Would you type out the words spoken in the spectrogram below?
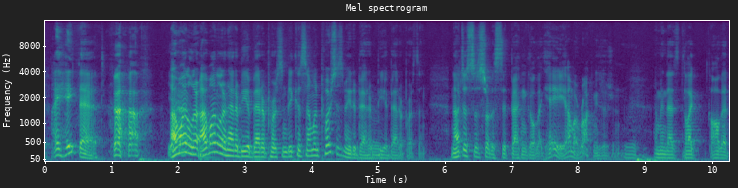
I hate that. I want to learn. I want to learn how to be a better person because someone pushes me to better be a better person, not just to sort of sit back and go like, "Hey, I'm a rock musician." I mean, that's like all that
